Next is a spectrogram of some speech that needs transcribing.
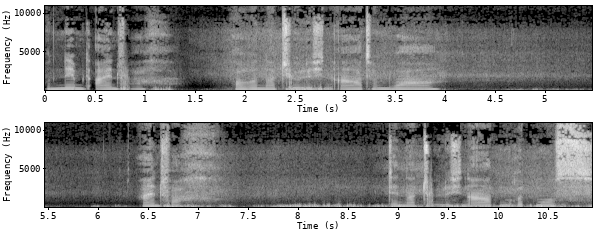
und nehmt einfach euren natürlichen Atem wahr. Einfach den natürlichen Atemrhythmus.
